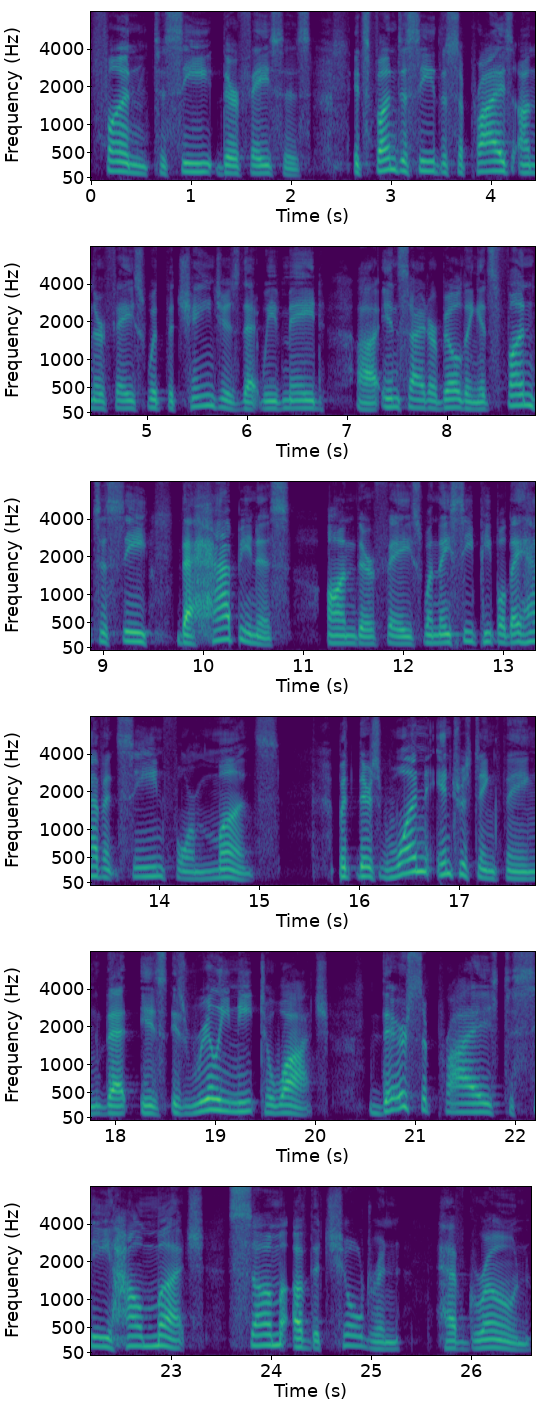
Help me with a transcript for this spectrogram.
fun to see their faces. It's fun to see the surprise on their face with the changes that we've made uh, inside our building. It's fun to see the happiness on their face when they see people they haven't seen for months. But there's one interesting thing that is, is really neat to watch. They're surprised to see how much some of the children have grown.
